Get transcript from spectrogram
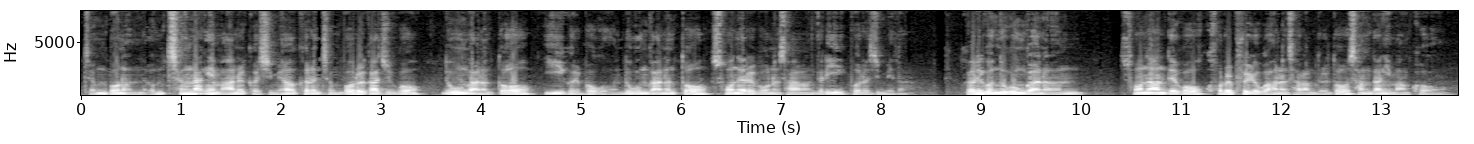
정보는 엄청나게 많을 것이며 그런 정보를 가지고 누군가는 또 이익을 보고 누군가는 또 손해를 보는 상황들이 벌어집니다. 그리고 누군가는 손안 대고 코를 풀려고 하는 사람들도 상당히 많고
